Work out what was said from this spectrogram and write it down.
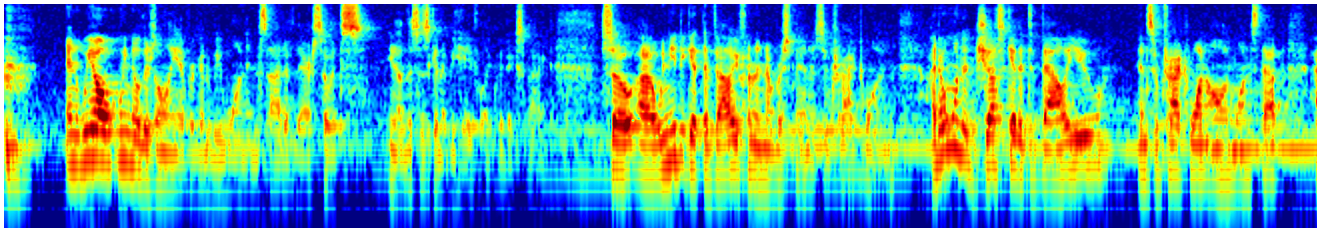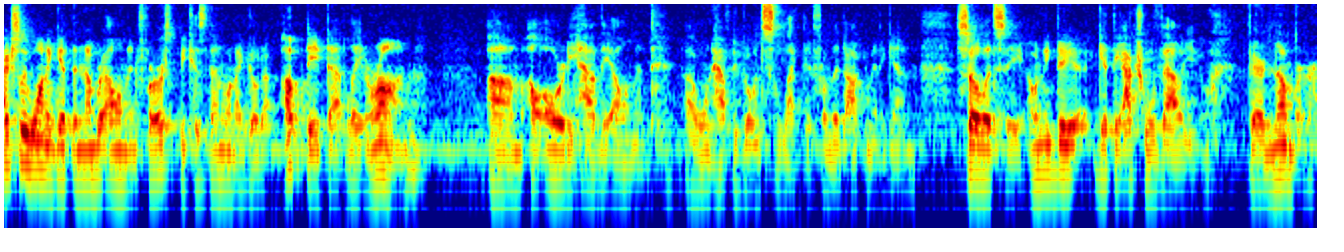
and we all we know there's only ever going to be one inside of there, so it's you know this is going to behave like we'd expect. So uh, we need to get the value from the number span and subtract one. I don't want to just get its value and subtract one all in one step. I actually want to get the number element first because then when I go to update that later on, um, I'll already have the element. I won't have to go and select it from the document again. So let's see, I need to get the actual value. var number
